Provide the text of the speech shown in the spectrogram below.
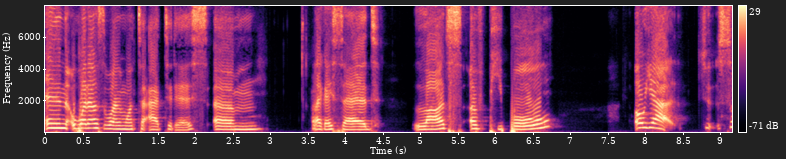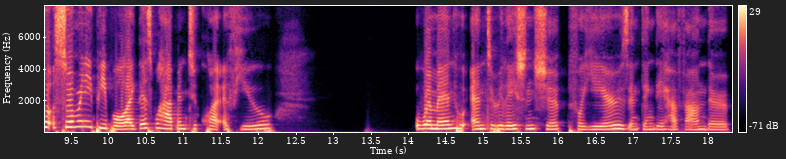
And what else do I want to add to this? Um, like I said, lots of people. Oh yeah, to so so many people like this will happen to quite a few women who enter relationship for years and think they have found their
